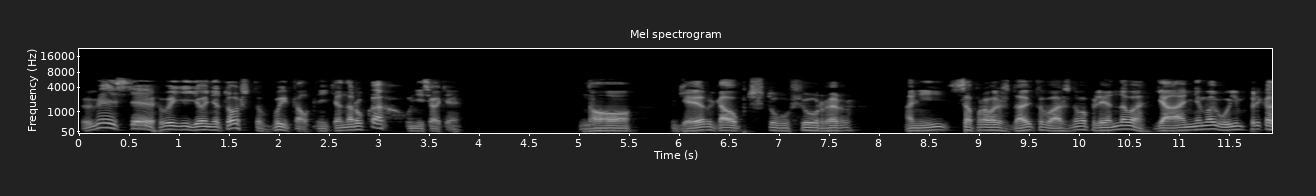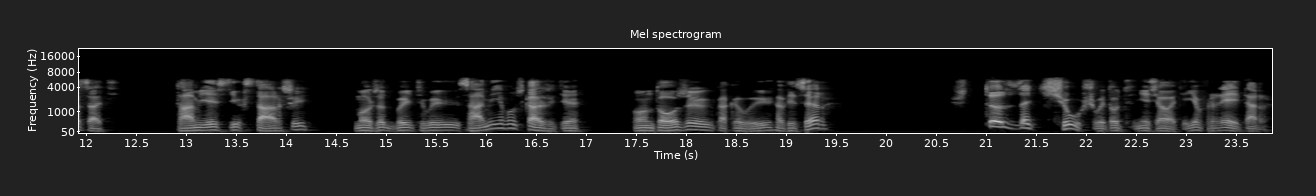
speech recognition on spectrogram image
Вместе вы ее не то что вытолкните, на руках унесете. Но, гергауптштумфюрер, они сопровождают важного пленного. Я не могу им приказать. Там есть их старший. Может быть, вы сами ему скажете. Он тоже, как и вы, офицер?» Что за чушь вы тут несете, ефрейтор?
